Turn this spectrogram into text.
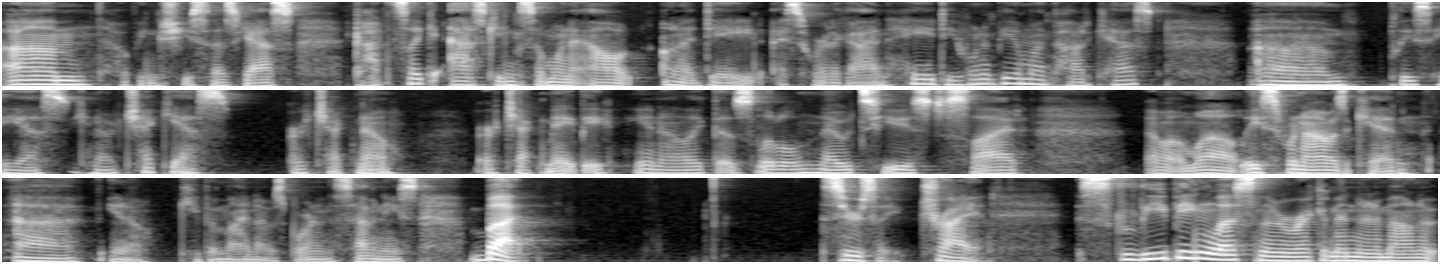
Um, hoping she says yes. God, it's like asking someone out on a date. I swear to God. Hey, do you want to be on my podcast? Um, please say yes. You know, check yes or check no or check maybe. You know, like those little notes you used to slide. Oh, well, at least when I was a kid. Uh, you know, keep in mind I was born in the 70s. But seriously, try it. Sleeping less than the recommended amount of,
